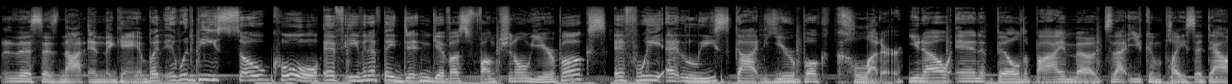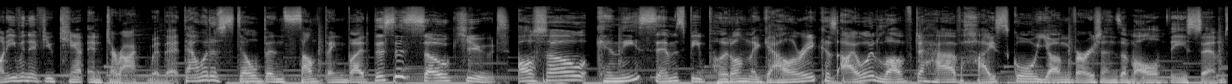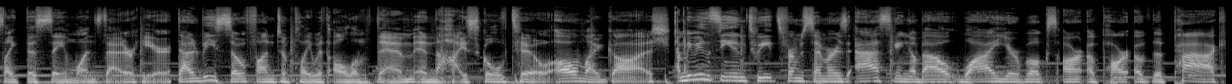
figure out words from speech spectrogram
this is not in the game, but it would be so cool if even if they didn't give us functional yearbooks, if we at least got yearbook clutter, you know, in build buy mode so that you can place it down, even if you can't interact with it. That would have still been something, but this is so cute. Also, can these Sims be put on the gallery? Cause I would love to have high school young versions of all of these Sims, like the same ones that are here. That would be so fun to play with all of them in the high school too. Oh my gosh. I'm even seeing tweets from Simmers asking about why yearbooks aren't a part of the pack,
